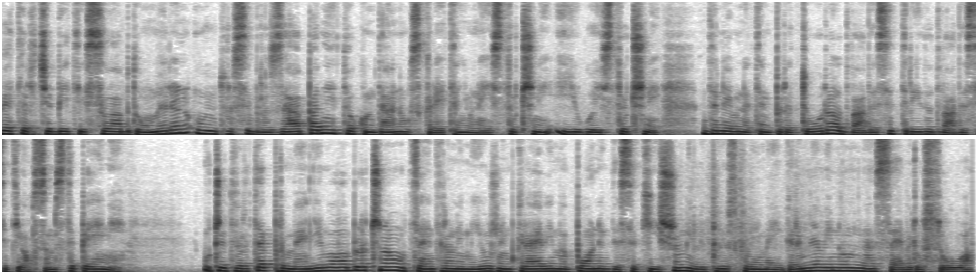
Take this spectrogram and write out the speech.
Vetar će biti slab do umeren, ujutru se brozapadni, tokom dana u skretanju na istočni i jugoistočni. Dnevna temperatura od 23 do 28 stepeni. U četvrtak promenljivo oblačno, u centralnim i južnim krajevima ponegde sa kišom ili pljuskovima i grmljavinom, na severu suvo.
